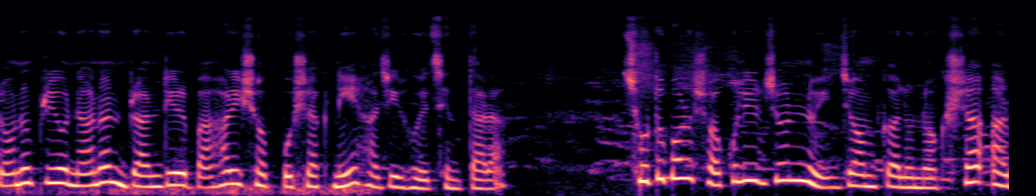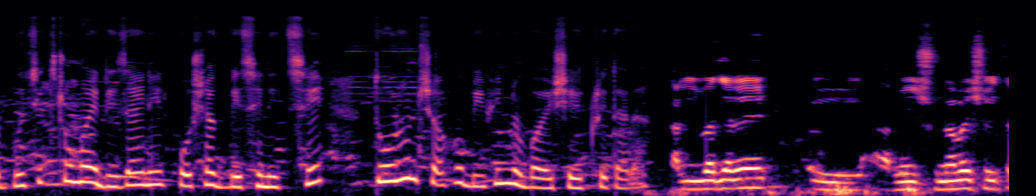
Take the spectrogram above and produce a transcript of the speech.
জনপ্রিয় নানান ব্র্যান্ডের বাহারি সব পোশাক নিয়ে হাজির হয়েছেন তারা। ছোট বড় সকলের জন্যই জমকালো নকশা আর বৈচিত্র্যময় ডিজাইনের পোশাক বেছে নিচ্ছে তরুণ সহ বিভিন্ন বয়সের ক্রেতারা। কালীবাজারে আমি সুনামের সহিত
